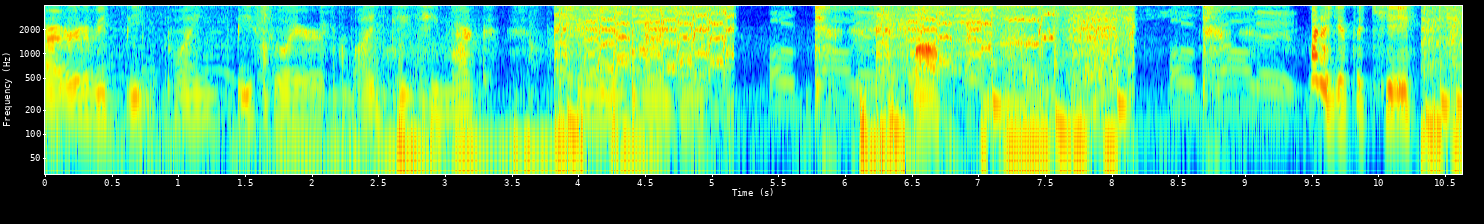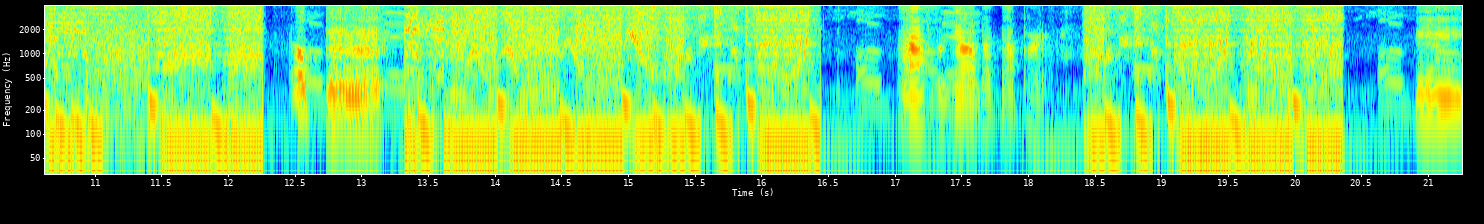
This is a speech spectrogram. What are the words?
Alright, we're gonna be, be playing Beast Slayer by DT Mark. It shouldn't be hard, wow. Why'd I get the key? Oh. Oh I forgot about that part. Hmm.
